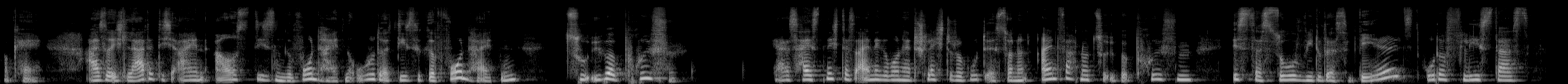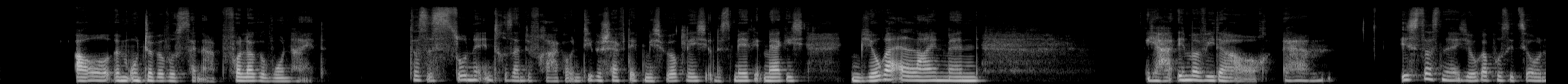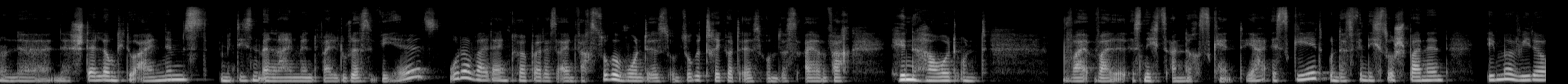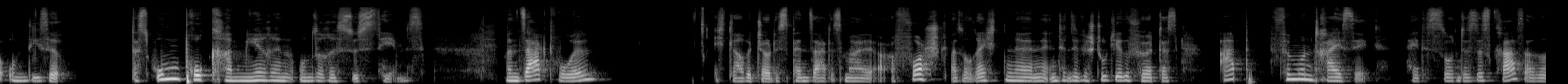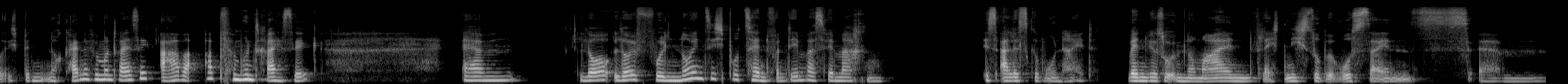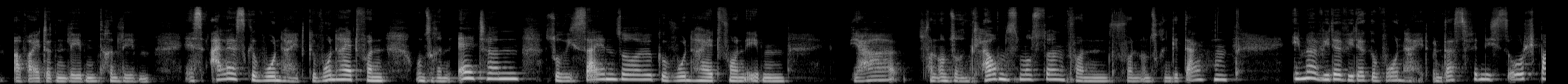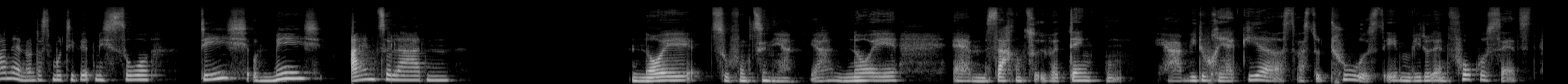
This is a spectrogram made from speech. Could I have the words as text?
Okay. Also ich lade dich ein, aus diesen Gewohnheiten oder diese Gewohnheiten zu überprüfen. Ja, das heißt nicht, dass eine Gewohnheit schlecht oder gut ist, sondern einfach nur zu überprüfen, ist das so, wie du das wählst oder fließt das im Unterbewusstsein ab, voller Gewohnheit? Das ist so eine interessante Frage und die beschäftigt mich wirklich und das merke ich im Yoga Alignment. Ja, immer wieder auch. Ähm, ist das eine Yoga-Position und eine, eine, Stellung, die du einnimmst mit diesem Alignment, weil du das wählst oder weil dein Körper das einfach so gewohnt ist und so getriggert ist und es einfach hinhaut und weil, weil es nichts anderes kennt? Ja, es geht, und das finde ich so spannend, immer wieder um diese das Umprogrammieren unseres Systems. Man sagt wohl, ich glaube, Joe Dispenza hat es mal erforscht, also recht eine, eine intensive Studie geführt, dass ab 35, hey, das ist so, das ist krass, also ich bin noch keine 35, aber ab 35 ähm, läuft wohl 90 Prozent von dem, was wir machen, ist alles Gewohnheit. Wenn wir so im normalen, vielleicht nicht so Bewusstseins ähm, Leben drin leben. ist alles Gewohnheit. Gewohnheit von unseren Eltern, so wie es sein soll. Gewohnheit von eben, ja, von unseren Glaubensmustern, von, von unseren Gedanken. Immer wieder, wieder Gewohnheit. Und das finde ich so spannend und das motiviert mich so, dich und mich einzuladen, neu zu funktionieren, ja, neu ähm, Sachen zu überdenken, ja, wie du reagierst, was du tust, eben wie du deinen Fokus setzt.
